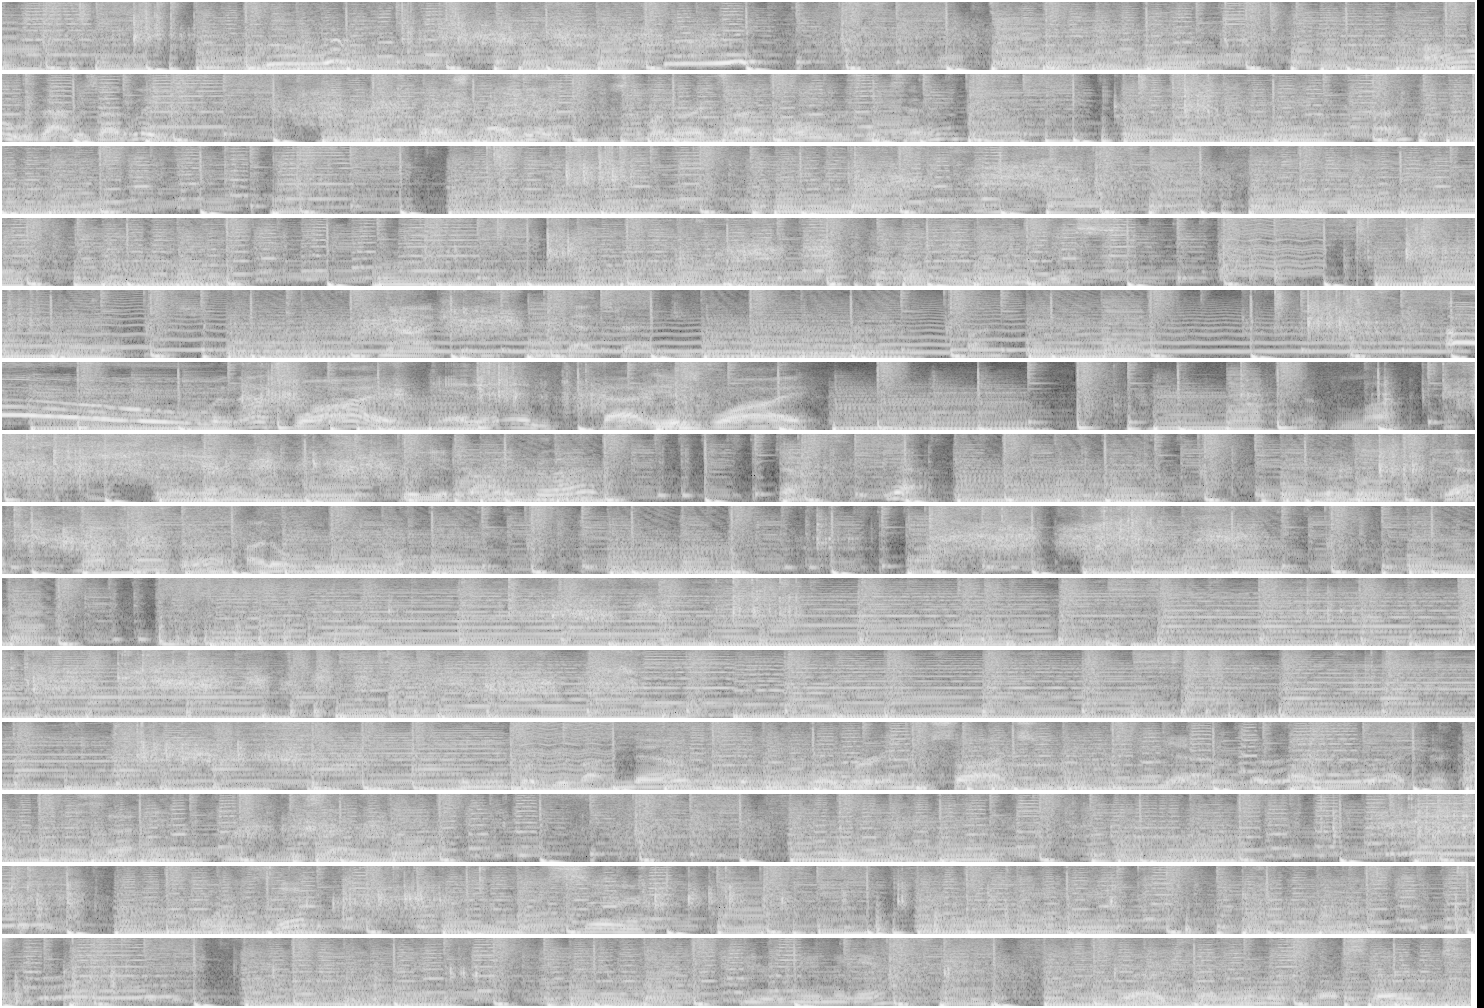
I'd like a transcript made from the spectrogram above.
Oh, that was ugly. That was ugly. I'm on the right side of the hole, as they say. I shouldn't. Bad strategy. Fun. Oh, and that's why. Get in. That is why. Of luck. Were you trying for that? Yeah. Yeah. not trying for that. I don't believe it moved over and you saw it, so you moved your hand Yeah. over. But if I were you, I'd pick up and, Reset. and there. Yeah, I just so I'll start.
